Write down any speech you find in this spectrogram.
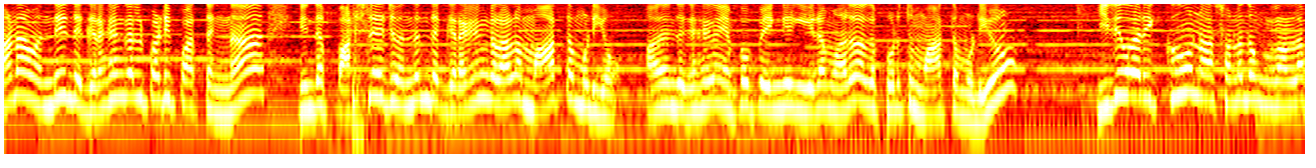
ஆனால் வந்து இந்த கிரகங்கள் படி பார்த்தீங்கன்னா இந்த பர்சன்டேஜ் வந்து இந்த கிரகங்களால் மாற்ற முடியும். அது இந்த கிரகம் எப்போ எப்போ எங்கே இடம் மாறுதோ அதை பொறுத்து மாற்ற முடியும். இது வரைக்கும் நான் சொன்னது உங்களுக்கு நல்லா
